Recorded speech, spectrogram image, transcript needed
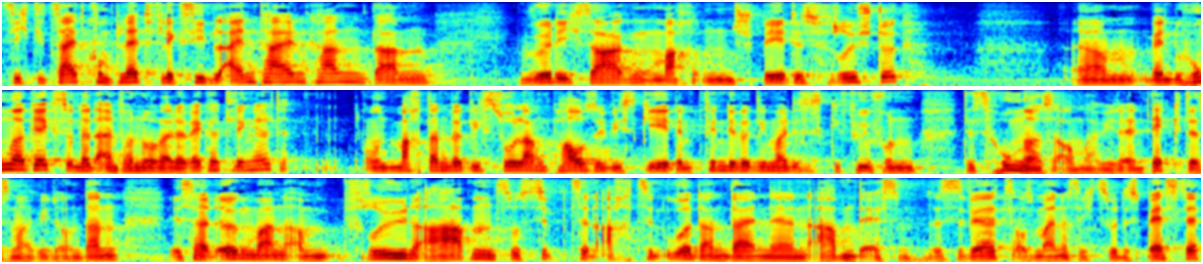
sich die Zeit komplett flexibel einteilen kann, dann würde ich sagen, mach ein spätes Frühstück ähm, wenn du Hunger kriegst und nicht einfach nur, weil der Wecker klingelt und mach dann wirklich so lange Pause, wie es geht. Empfinde wirklich mal dieses Gefühl von des Hungers auch mal wieder, entdeck das mal wieder. Und dann ist halt irgendwann am frühen Abend, so 17, 18 Uhr, dann dein Abendessen. Das wäre jetzt aus meiner Sicht so das Beste.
